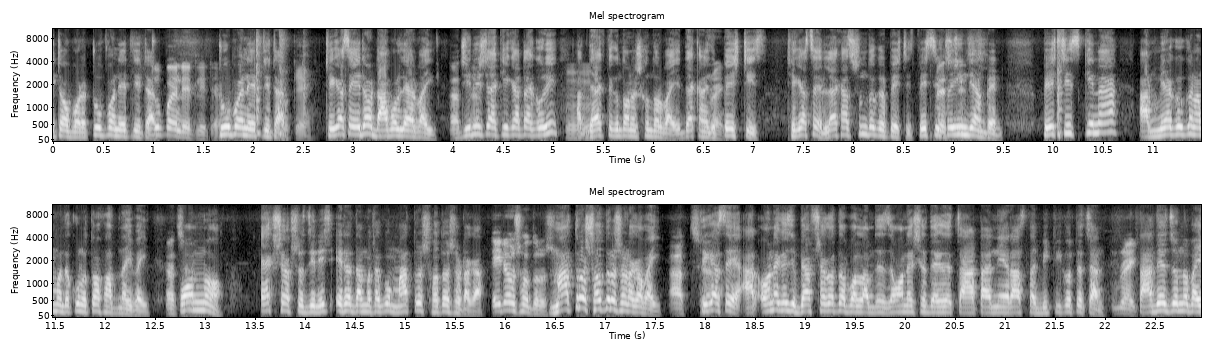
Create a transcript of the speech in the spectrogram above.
এটাও বড় two point eight litre two point eight litre two point eight litre Okay. ঠিক আছে এটাও ডাবল লেয়ার ভাই। আচ্ছা। জিনিস একই ক্যাটাগরি আর দেখতে কিন্তু অনেক সুন্দর ভাই। দেখেন এই পেস্টিস ঠিক আছে লেখা সুন্দর করে পেস্টিস পেস্টিস তো। ইন্ডিয়ান ব্র্যান্ড পেস্টিস কিনা আর মিয়াগো কিনা আমাদের কোনো তফাৎ নাই ভাই। আচ্ছা। পণ্য একশো একশো জিনিস এটার দাম থাকব মাত্র সতেরোশো টাকা। এটাও সতেরোশো। মাত্র সতেরোশো টাকা ভাই। আচ্ছা। ঠিক আছে? আর অনেকে যে ব্যবসা কথা বললাম যে অনেক সে দেখে চাটা নিয়ে রাস্তা বিক্রি করতে চান তাদের জন্য ভাই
